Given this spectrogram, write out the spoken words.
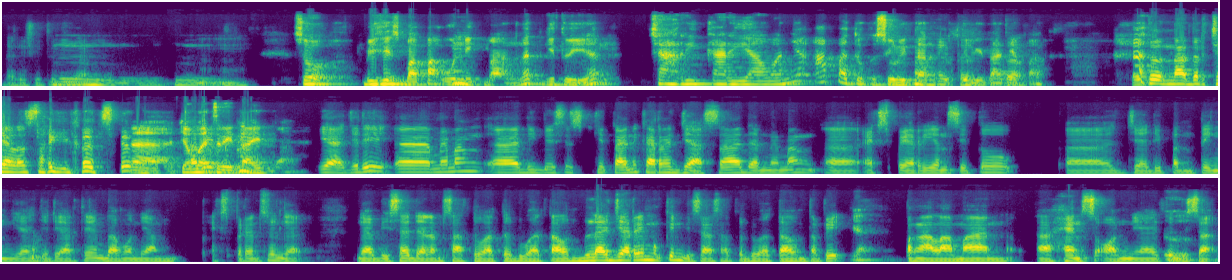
dari situ hmm, juga. Hmm. Hmm. So bisnis bapak unik hmm. banget gitu ya. Cari karyawannya apa tuh kesulitan kesulitannya pak? Itu another challenge lagi coach. Nah, coba Tapi, ceritain Pak. Ya, jadi uh, memang uh, di bisnis kita ini karena jasa dan memang uh, experience itu uh, jadi penting ya. Jadi artinya bangun yang experience itu nggak nggak bisa dalam satu atau dua tahun. Belajarnya mungkin bisa satu dua tahun, tapi ya. pengalaman uh, hands onnya itu betul, bisa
